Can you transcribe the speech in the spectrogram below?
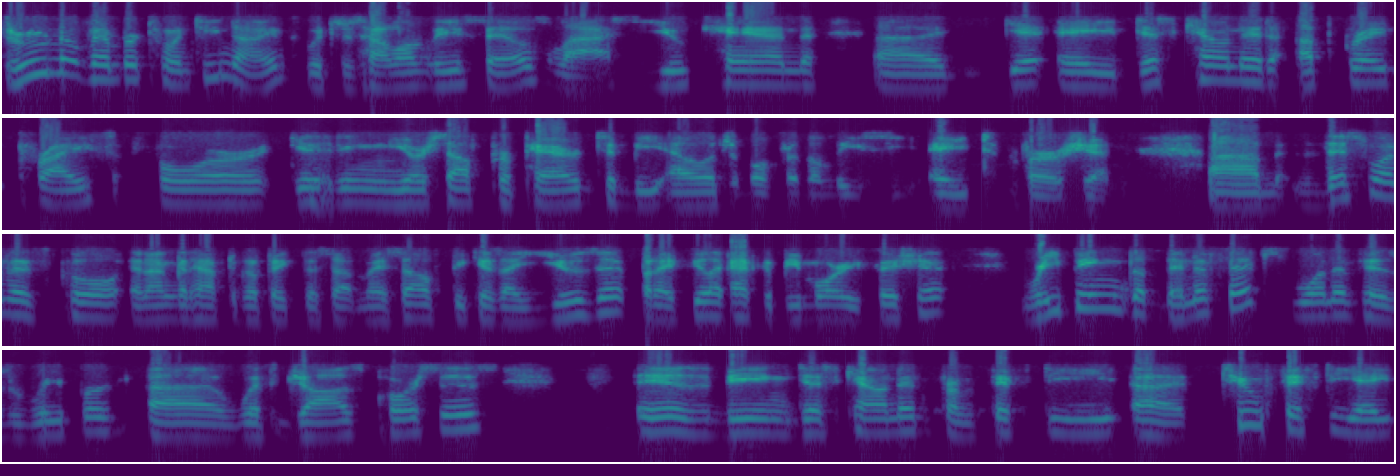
through November 29th, which is how long these sales last, you can uh, get a discounted upgrade price for getting yourself prepared to be eligible for the Leasey 8 version. Um, this one is cool, and I'm going to have to go pick this up myself because I use it, but I feel like I could be more efficient. Reaping the Benefits, one of his Reaper uh, with JAWS courses, is being discounted from 50 uh, to 58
